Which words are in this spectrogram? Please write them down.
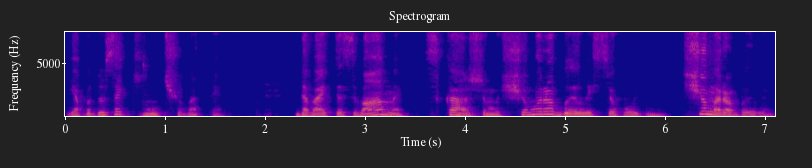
я буду закінчувати. Давайте з вами скажемо, що ми робили сьогодні. Що ми робили?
